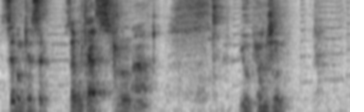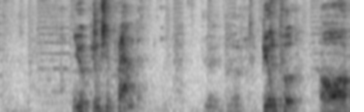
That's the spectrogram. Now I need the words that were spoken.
세븐 캐슬. 세븐 캐스 아, 유병신. 유 병신 브랜드 음. 뷰프 어.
